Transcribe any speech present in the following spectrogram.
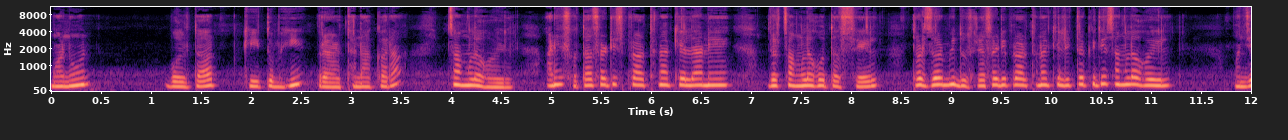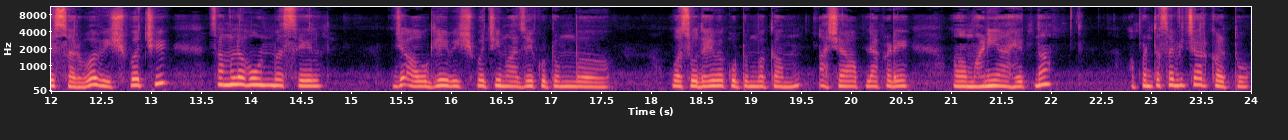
म्हणून बोलतात की तुम्ही प्रार्थना करा चांगलं होईल. आणि स्वतःसाठीच प्रार्थना केल्याने जर चांगलं होत असेल तर जर मी दुसऱ्यासाठी प्रार्थना केली तर किती चांगलं होईल? म्हणजे सर्व विश्वची चांगलं होऊन बसेल. म्हणजे अवघे विश्वची माझे कुटुंब वसुधैव कुटुंबकम अशा आपल्याकडे म्हणी आहेत ना? आपण तसा विचार करतो.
